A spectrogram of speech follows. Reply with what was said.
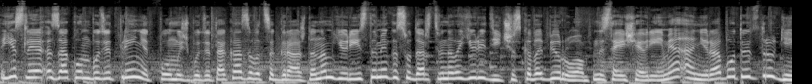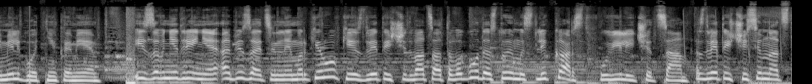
Если закон будет принят, помощь будет оказываться гражданам юристами Государственного юридического бюро. В настоящее время они работают с другими льготниками. Из-за внедрения обязательной маркировки с 2020 года стоимость лекарств увеличится. С 2017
